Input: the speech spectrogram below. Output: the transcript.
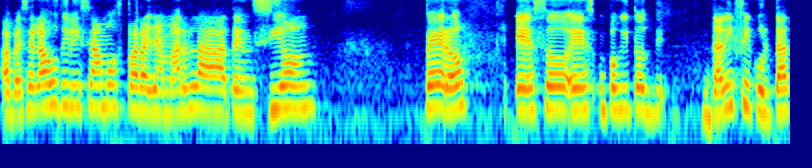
A veces las utilizamos para llamar la atención, pero eso es un poquito da dificultad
